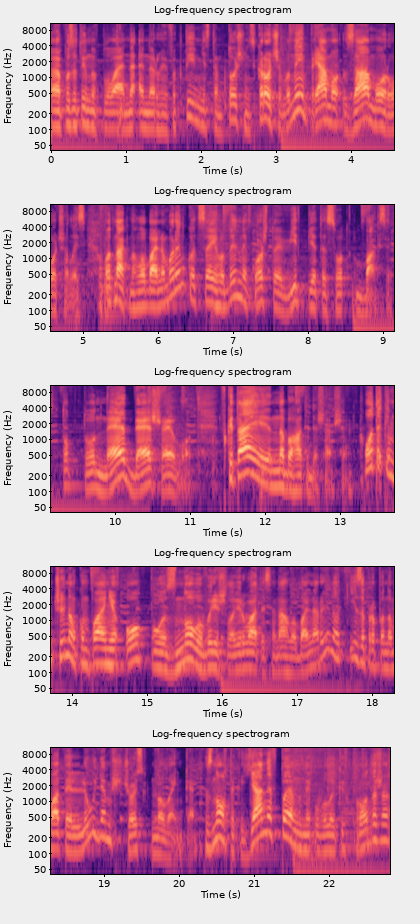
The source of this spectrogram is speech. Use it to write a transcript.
е, позитивно впливає на енергоефективність, там точність. Коротше, вони прямо заморочились. Однак на глобальному ринку цей годинник коштує від 500 баксів, тобто не дешево. В Китаї набагато дешевше. От таким чином компанія Oppo знову вирішила вірватися на глобальний ринок і запропонувати людям щось новеньке. Знов таки, я не впевнений у великих продажах,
